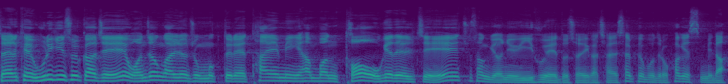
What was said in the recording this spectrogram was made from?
자, 이렇게 우리 기술까지 원전 관련 종목들의 타이밍이 한 번 더 오게 될지 추석 연휴 이후에도 저희가 잘 살펴보도록 하겠습니다.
